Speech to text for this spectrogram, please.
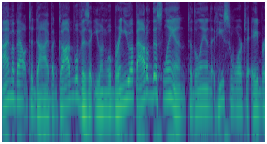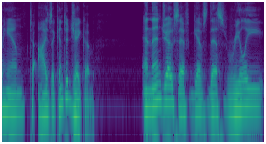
I'm about to die, but God will visit you and will bring you up out of this land to the land that he swore to Abraham, to Isaac, and to Jacob. And then Joseph gives this really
